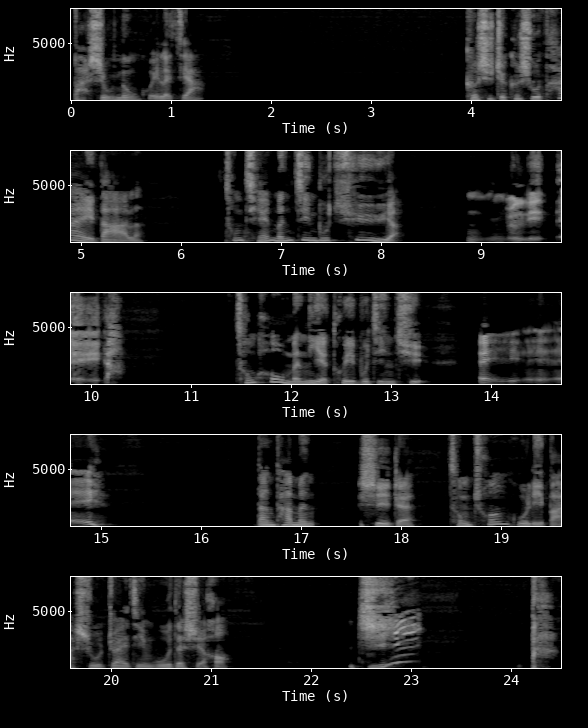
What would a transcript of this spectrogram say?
把树弄回了家，可是这棵树太大了，从前门进不去呀。嗯，哎呀，从后门也推不进去。哎哎哎！当他们试着从窗户里把树拽进屋的时候，吱，啪，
